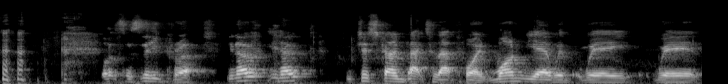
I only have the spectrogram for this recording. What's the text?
What's the secret? You know, you know, just going back to that point. One, yeah, we we we're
